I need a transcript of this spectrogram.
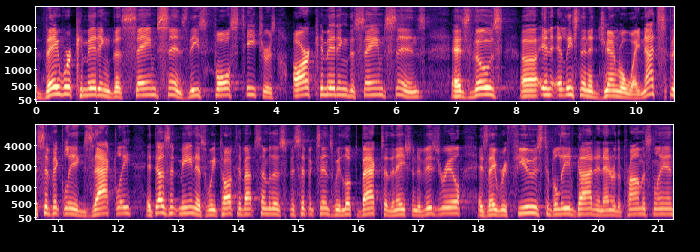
they were committing the same sins. These false teachers are committing the same sins as those, uh, in, at least in a general way, not specifically exactly. It doesn't mean, as we talked about some of those specific sins, we looked back to the nation of Israel as they refused to believe God and enter the promised land.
